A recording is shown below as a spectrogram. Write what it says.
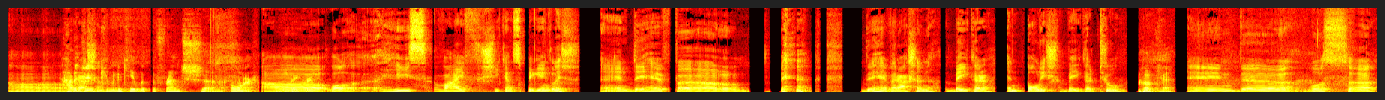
Uh, How did Russian. you communicate with the French uh, owner? Uh, well, uh, his wife she can speak English, and they have uh, they have a Russian baker and Polish baker too, Okay. and uh, was uh,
